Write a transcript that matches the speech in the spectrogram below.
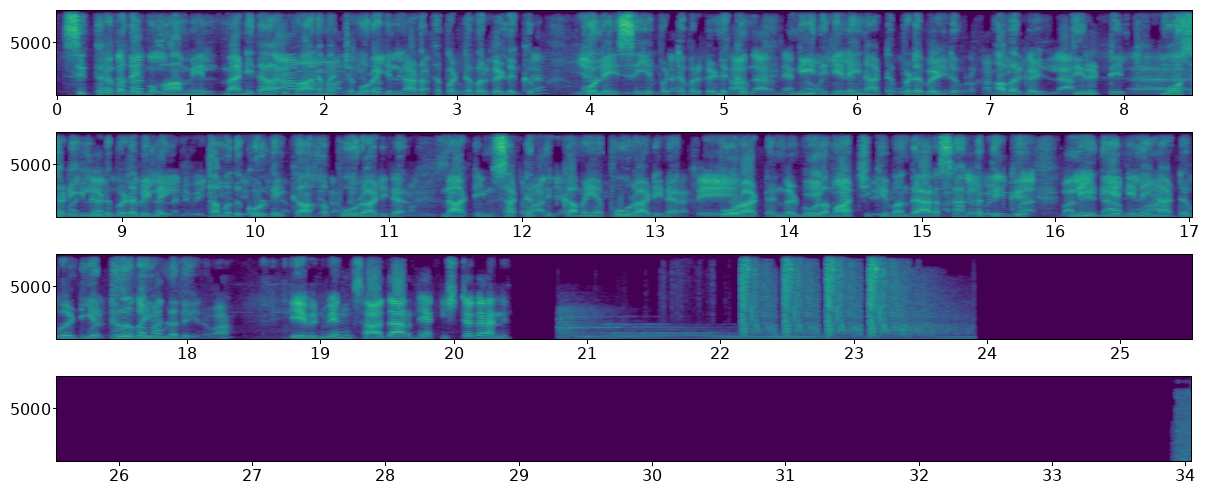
சித்திரவதை முகாமில் மனிதாபிமானமற்ற முறையில் நடத்தப்பட்டவர்களுக்கும் கொலை செய்யப்பட்டவர்களுக்கும் நீதி நிலைநாட்டப்பட வேண்டும். அவர்கள் திருட்டில் மோசடியில் ஈடுபடவில்லை. தமது கொள்கைக்காக போராடினர். நாட்டின் சட்டத்திற்கமைய போராடினர். போராட்டங்கள் மூலம் ஆட்சிக்கு வந்த அரசாங்கத்திற்கு நீதியை நிலைநாட்ட வேண்டிய தேவை உள்ளது. சாதாரணையாக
